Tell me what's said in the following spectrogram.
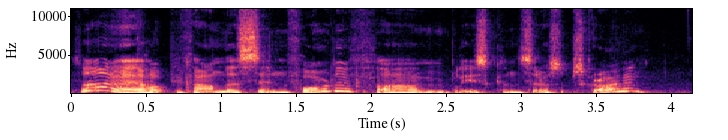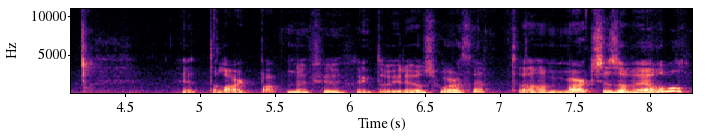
So anyway, I hope you found this informative. Um, please consider subscribing. Hit the like button if you think the video is worth it. Um, merch is available.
